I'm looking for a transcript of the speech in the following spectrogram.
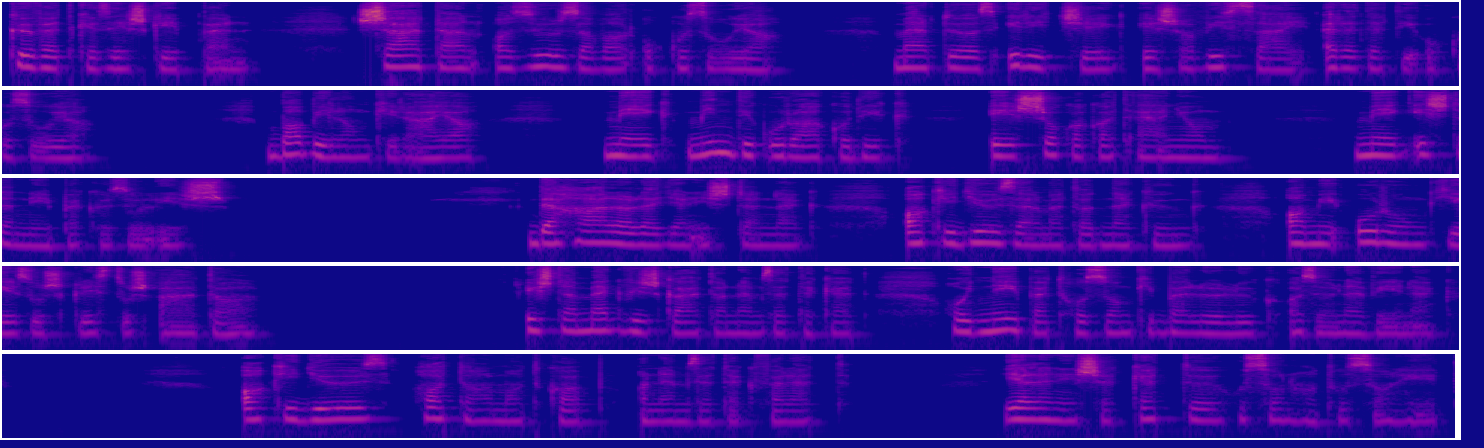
Következésképpen sátán a zűrzavar okozója, mert ő az irítség és a visszáj eredeti okozója, Babilon királya, még mindig uralkodik, és sokakat elnyom, még Isten népe közül is. De hála legyen Istennek, aki győzelmet ad nekünk, ami Urunk Jézus Krisztus által. Isten megvizsgálta a nemzeteket, hogy népet hozzon ki belőlük az ő nevének. Aki győz, hatalmat kap a nemzetek felett. Jelenések 2, 26-27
